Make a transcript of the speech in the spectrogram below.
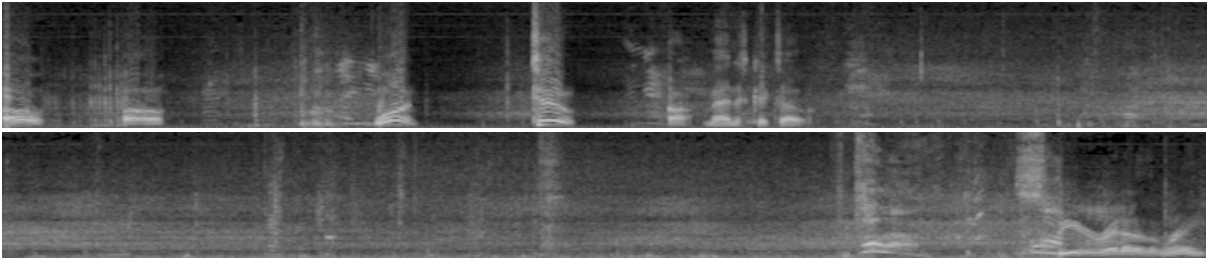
Oh, uh oh. One, two. Oh, Madness kicked out. Spear right out of the ring.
